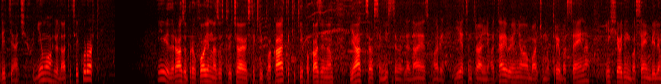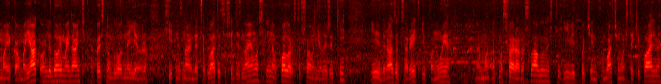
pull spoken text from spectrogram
дитячі. Ходімо оглядати цей курорт. І відразу при вході нас зустрічає ось такий плакатик, який показує нам, як це все місце виглядає згори. Є центральний готель, біля нього бачимо три басейна і ще один басейн біля маяка. Маяк, оглядовий майданчик, написано було 1 євро. Вхід не знаю, де це платиться, ще дізнаємось. І навколо розташовані лежаки, і відразу царить і панує ем, атмосфера розслабленості і відпочинку. Бачимо ось такі пальми.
